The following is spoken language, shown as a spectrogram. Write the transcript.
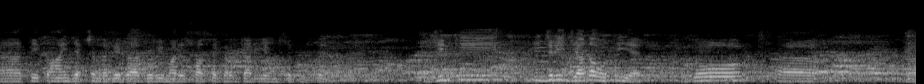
कि कहाँ इंजेक्शन लगेगा जो भी हमारे स्वास्थ्य कर्मचारी हैं उनसे पूछते हैं। जिनकी इंजरी ज़्यादा होती है जो आ, आ,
